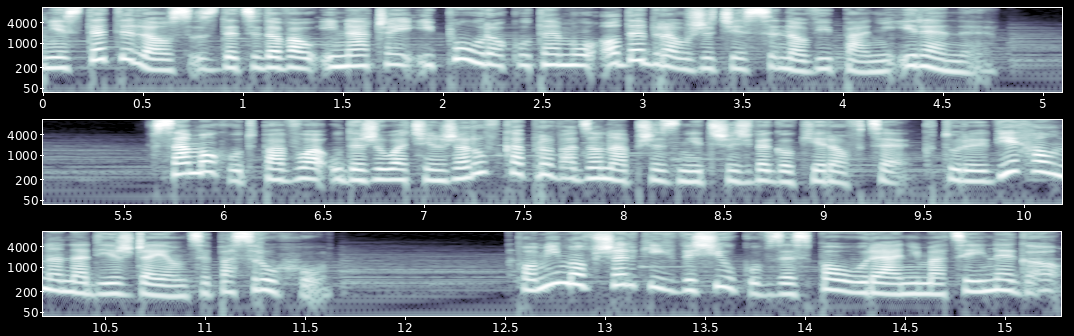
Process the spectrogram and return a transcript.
Niestety los zdecydował inaczej i pół roku temu odebrał życie synowi pani Ireny. W samochód Pawła uderzyła ciężarówka prowadzona przez nietrzeźwego kierowcę, który wjechał na nadjeżdżający pas ruchu. Pomimo wszelkich wysiłków zespołu reanimacyjnego,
